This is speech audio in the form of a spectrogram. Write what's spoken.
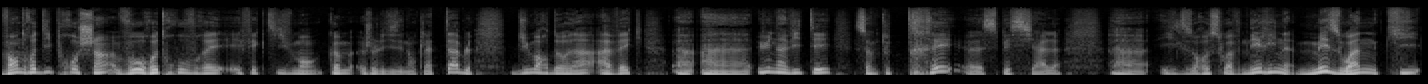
Vendredi prochain, vous retrouverez effectivement, comme je le disais, donc la table du Mordona avec euh, un- une invitée, somme toute très euh, spéciale. Euh, ils reçoivent Nerine Mezouane qui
